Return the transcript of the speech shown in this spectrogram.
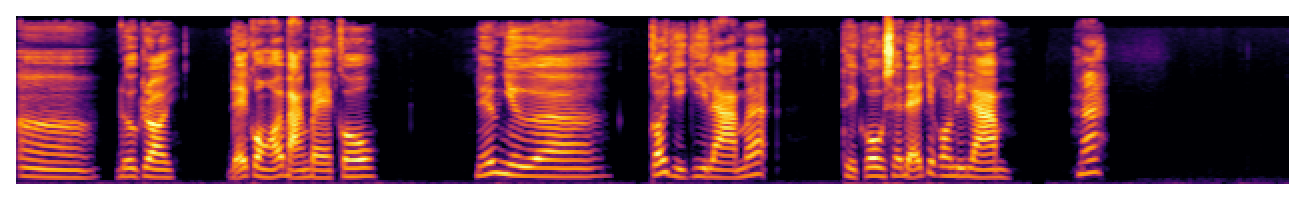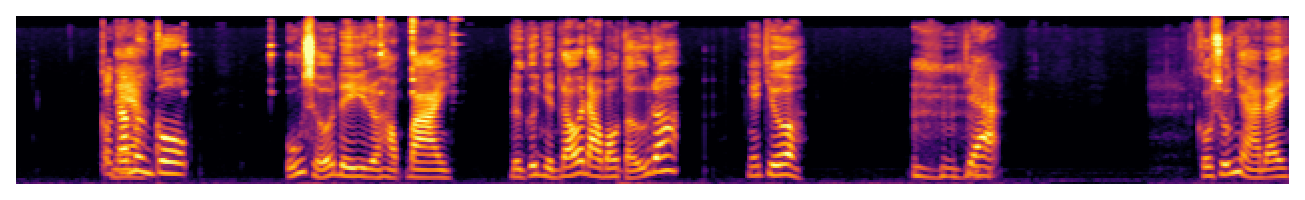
Ờ được rồi để con hỏi bạn bè cô. Nếu như uh, có việc gì làm á thì cô sẽ để cho con đi làm. Ha con cảm ơn cô. Uống sữa đi rồi học bài đừng có nhìn đói đau bao tử đó. Nghe chưa? Dạ. Cô xuống nhà đây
